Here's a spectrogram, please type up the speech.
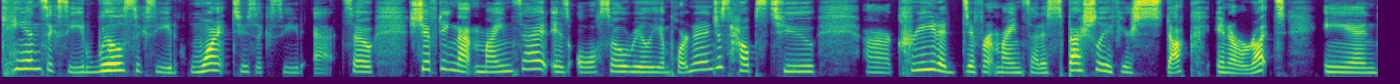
can succeed, will succeed, want to succeed at. So, shifting that mindset is also really important and just helps to uh, create a different mindset, especially if you're stuck in a rut and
